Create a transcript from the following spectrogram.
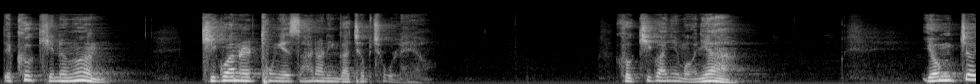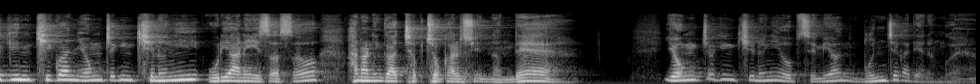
근데 그 기능은 기관을 통해서 하나님과 접촉을 해요. 그 기관이 뭐냐? 영적인 기관 영적인 기능이 우리 안에 있어서 하나님과 접촉할 수 있는데 영적인 기능이 없으면 문제가 되는 거예요.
